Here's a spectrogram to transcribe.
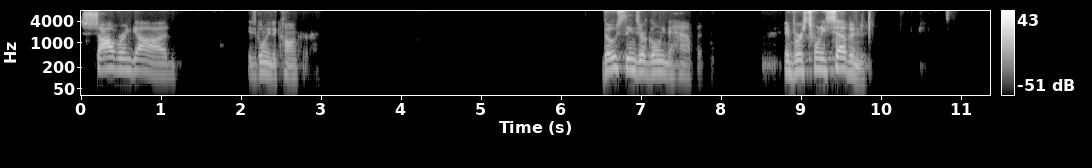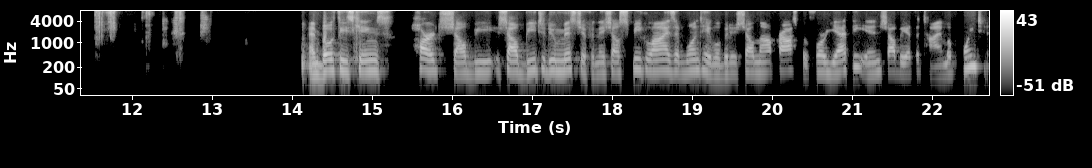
sovereign God, is going to conquer. Those things are going to happen. In verse 27, and both these kings' hearts shall be shall be to do mischief, and they shall speak lies at one table, but it shall not prosper. For yet the end shall be at the time appointed.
